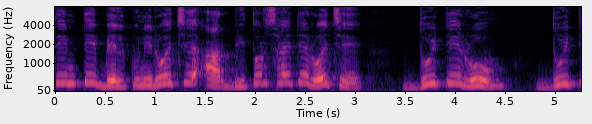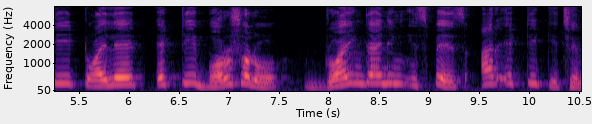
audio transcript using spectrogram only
তিনটি বেলকুনি রয়েছে আর ভিতর সাইডে রয়েছে দুইটি রুম দুইটি টয়লেট, একটি বড়সড় ড্রয়িং ডাইনিং স্পেস আর একটি কিচেন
